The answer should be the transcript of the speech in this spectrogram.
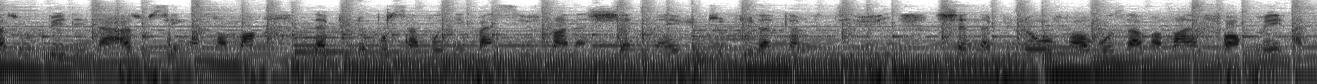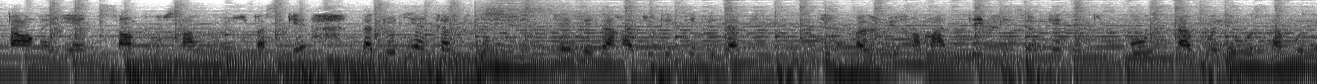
azobelela azosenga vraiment na bino bosabone massivement na chaîne youtube de la kambi tv chaîne na bino vraiment boza vraiment informé à temps réel 100% news parce que na doli ya kambi tv eza radio te tv eza bilili balobi vraimen défriseur gezaki bosabone bosabone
